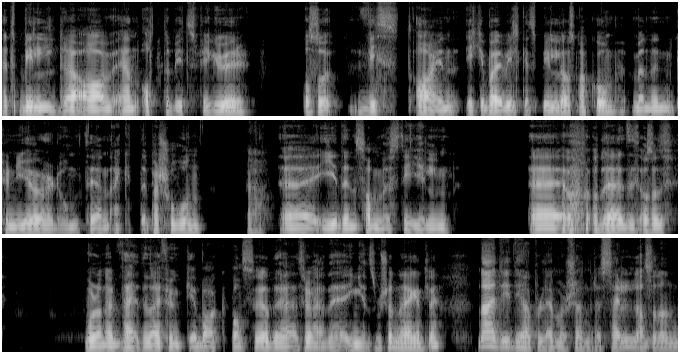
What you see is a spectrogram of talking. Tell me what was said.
et bilde av en 8-bits-figur, og så visste AI-en ikke bare hvilket spill det var snakk om, men den kunne gjøre det om til en ekte person Ja. eh, i den samme stilen. Eh, og det Altså Hvordan i all verden det funker bak panseret, det tror jeg det er ingen som skjønner, egentlig. Nei, de, de har problemer med å skjønne det selv. Altså, den,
